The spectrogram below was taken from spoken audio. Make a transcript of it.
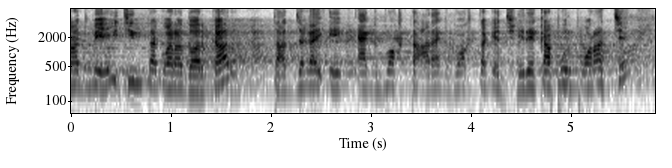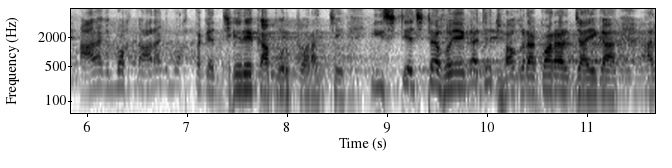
বাঁচবে, এই চিন্তা করা দরকার। তার জায়গায় এই এক বক্তা আর এক বক্তাকে ঝেড়ে কাপড় পরাচ্ছে আর এক বক্তা আর এক বক্তাকে ঝেড়ে কাপড় পরাচ্ছে। স্টেজটা হয়ে গেছে ঝগড়া করার জায়গা, আর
